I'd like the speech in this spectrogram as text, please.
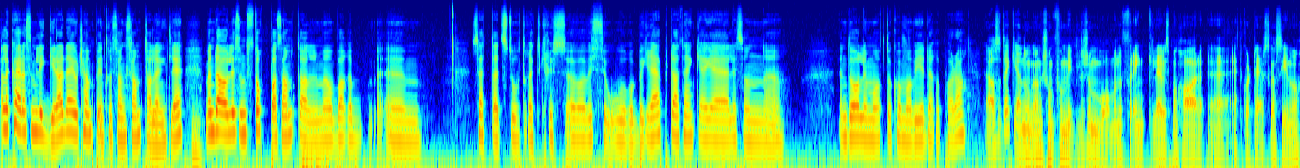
eller hva er det som ligger der? Det er jo kjempeinteressant samtale, egentlig. Mm. Men da å liksom stoppe samtalen med å bare ehm, sette et stort rødt kryss over visse ord og begrep, da tenker jeg er litt sånn uh, en dårlig måte å komme videre på, da. Ja, så tenker jeg noen ganger som formidler så må man jo forenkle hvis man har eh, et kvarter skal si noe.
